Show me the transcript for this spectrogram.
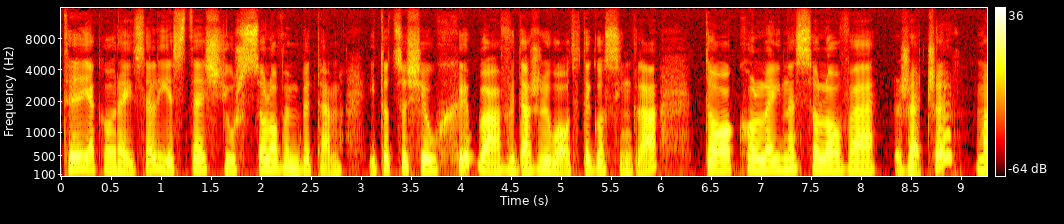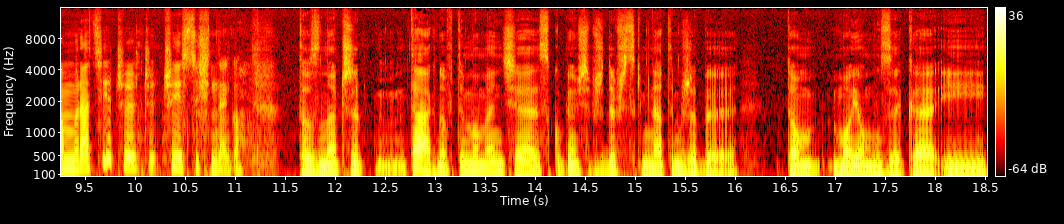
ty jako Rejsel jesteś już solowym bytem. I to, co się chyba wydarzyło od tego singla, to kolejne solowe rzeczy. Mam rację, czy, czy, czy jest coś innego? To znaczy, mm, tak, no w tym momencie skupiam się przede wszystkim na tym, żeby tą moją muzykę i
